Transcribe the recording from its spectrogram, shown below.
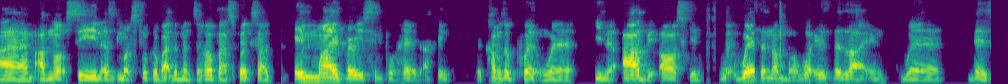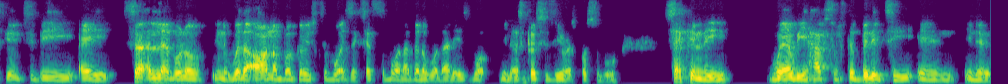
Um, I've not seen as much talk about the mental health aspects. So in my very simple head, I think there comes a point where you know I'll be asking, where's the number? What is the line where there's going to be a certain level of you know whether our number goes to what is accessible, and I don't know what that is, what you know as close to zero as possible. Secondly, where we have some stability in, you know,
